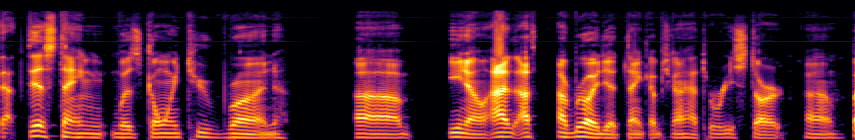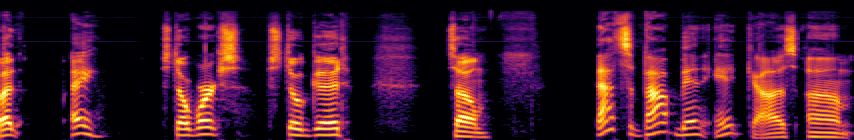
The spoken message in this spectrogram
that this thing was going to run. Um, you know, I, I, I really did think I was gonna have to restart. Um, but hey, still works, still good. So that's about been it, guys. Um,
